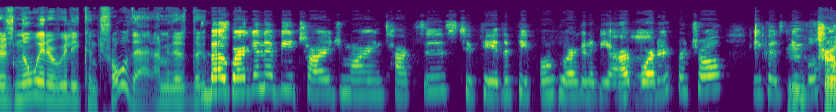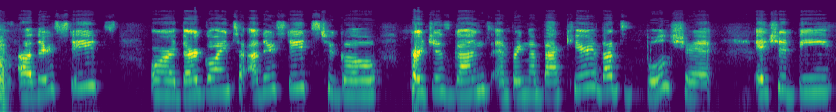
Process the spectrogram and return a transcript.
there's no way to really control that. I mean, there's the, But we're gonna be charged more in taxes to pay the people who are gonna be our Mhm. border patrol because Mm, people true. from other states or they're going to other states to go purchase guns and bring them back here. That's bullshit. It should be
